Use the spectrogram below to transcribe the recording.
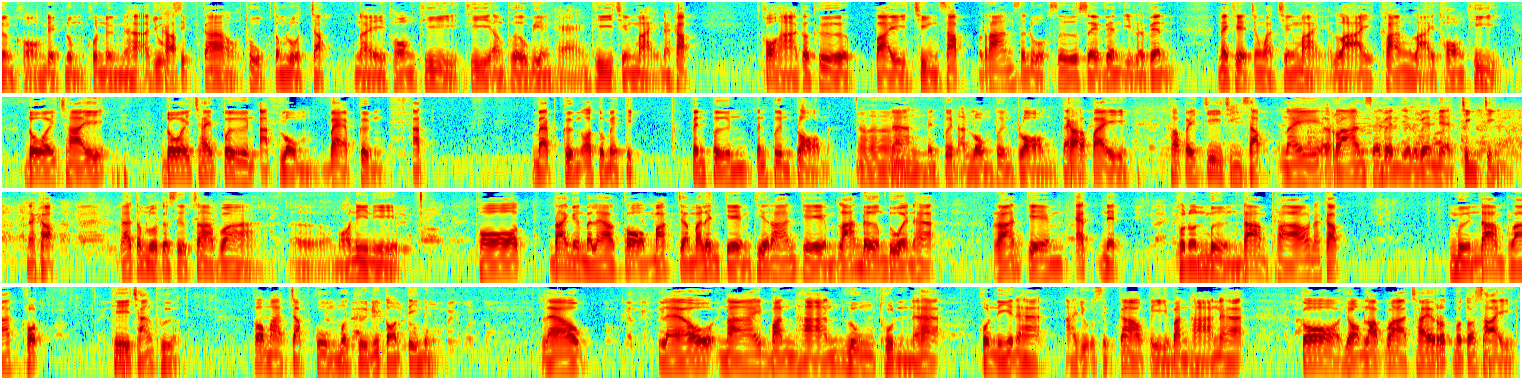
รื่องของเด็กหนุ่มคนหนึ่งนะฮะอายุ ครับ 19 ถูกตำรวจจับในท้องที่ที่อำเภอเวียงแหงที่เชียงใหม่นะครับ ข้อหาก็คือไปชิงทรัพย์ร้านสะดวกซื้อ7 e เ e ่ e อในเขตจังหวัดเชียงใหม่หลายครั้งหลายท้องที่ โดยใช้โดยใช้ปืนอัดลมแบบกึ่งอัดแบบกึ่งออโตเมติก เป็นปืนเป็นปืนปลอมอ่า นะเป็นปืนอัดลมปืนปลอม แต่ครับเข้าไปเข้าไปจี้ชิงทรัพย์ในร้าน7 e เ e ่ e อเนี่ยจริง ๆนะครับ และตำรวจก็สืบทราบว่าเอ่อหมอนี่นี่พอได้เงินมาแล้วก็มักจะมาเล่นเกมที่ร้านเกม ร้านเดิมด้วยนะฮะ ร้านเกม a d n e t ถนนหมื่นด้ามพร้าวนะครับหมื่นด้ามพร้าครดที่ช้างเผือก ก็มาจับกลุ่มเมื่อคืนนี้ตอนตีหนึ่ง แล้ว แล้วนายบรรหารลุงทุนนะฮะคนนี้นะฮะอายุ 19 ปีบรรหารนะฮะก็ยอมรับว่าใช้รถมอเตอร์ไซค์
